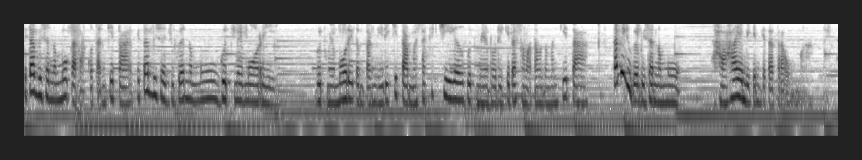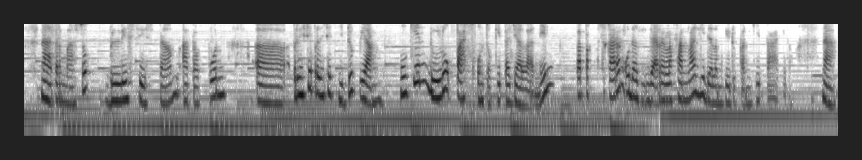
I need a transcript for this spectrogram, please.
Kita bisa nemu ketakutan kita. Kita bisa juga nemu good memory. Good memory tentang diri kita masa kecil, good memory kita sama teman-teman kita. Tapi juga bisa nemu hal-hal yang bikin kita trauma. Nah, termasuk belief system ataupun Eh, prinsip-prinsip uh, hidup yang mungkin dulu pas untuk kita jalanin, tapi sekarang udah nggak relevan lagi dalam kehidupan kita gitu. Nah,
